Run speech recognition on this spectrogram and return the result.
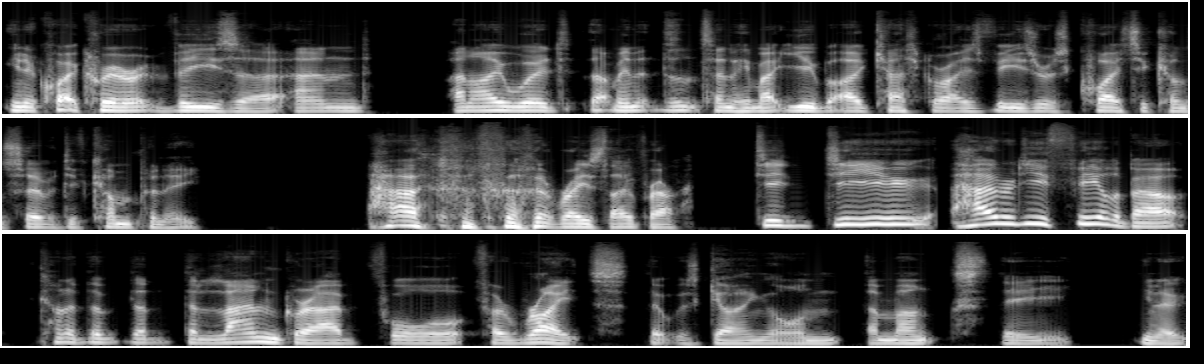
you know quite a career at Visa and and I would I mean it doesn't say anything about you, but I'd categorize Visa as quite a conservative company. How raised eyebrow. Did do you how did you feel about kind of the, the, the land grab for for rights that was going on amongst the you know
